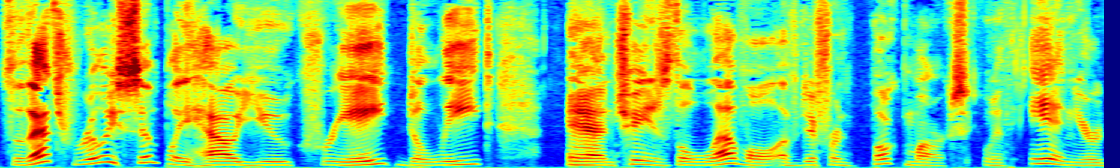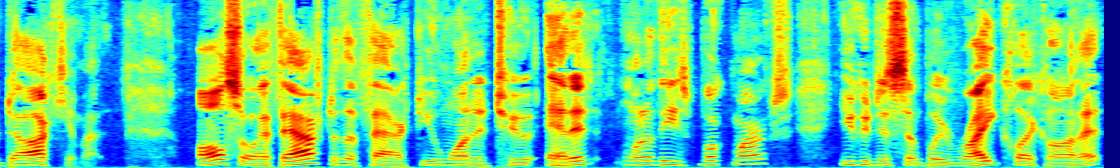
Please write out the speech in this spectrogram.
So that's really simply how you create, delete, and change the level of different bookmarks within your document. Also, if after the fact you wanted to edit one of these bookmarks, you could just simply right click on it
